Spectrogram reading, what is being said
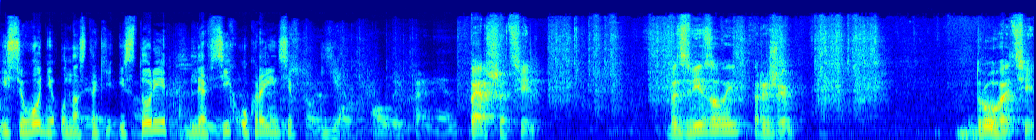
І сьогодні у нас такі історії для всіх українців є. Перша ціль безвізовий режим. Друга ціль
